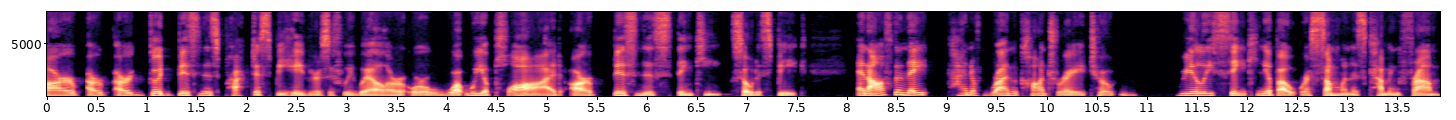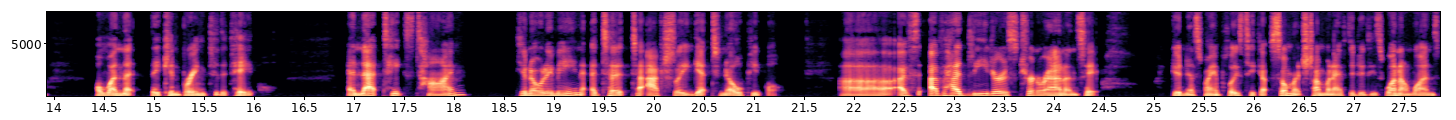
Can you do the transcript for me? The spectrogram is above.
our, our, our good business practice behaviors, if we will, or, or what we applaud, our business thinking, so to speak. And often they kind of run contrary to really thinking about where someone is coming from and one that they can bring to the table. And that takes time. You know what I mean? Uh, to, to actually get to know people. Uh, I've, I've had leaders turn around and say, goodness, my employees take up so much time when I have to do these one on ones,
